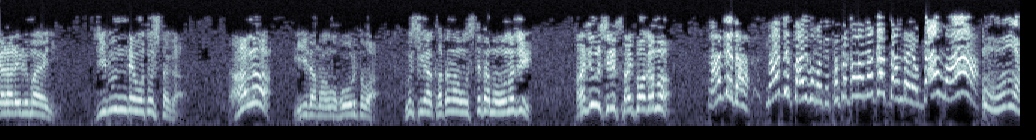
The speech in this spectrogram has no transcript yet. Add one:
やられる前に自分で落としたがだがビーダマンを放るとは武士が刀を捨てたも同じ恥を知れスナイパーガンマなぜだ？なぜ最後まで戦わなかったんだよガンマ！ええん。や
